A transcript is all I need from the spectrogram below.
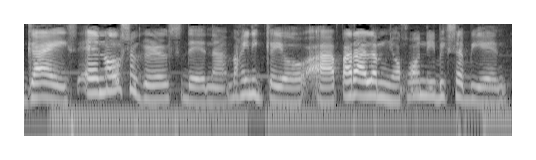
guys, and also girls din na makinig kayo uh, para alam nyo kung ano ibig sabihin.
